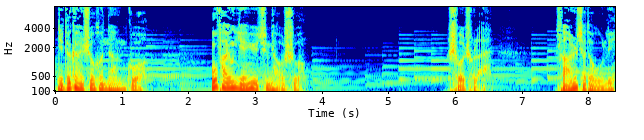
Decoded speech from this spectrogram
你的感受和难过，无法用言语去描述，说出来反而觉得无力。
